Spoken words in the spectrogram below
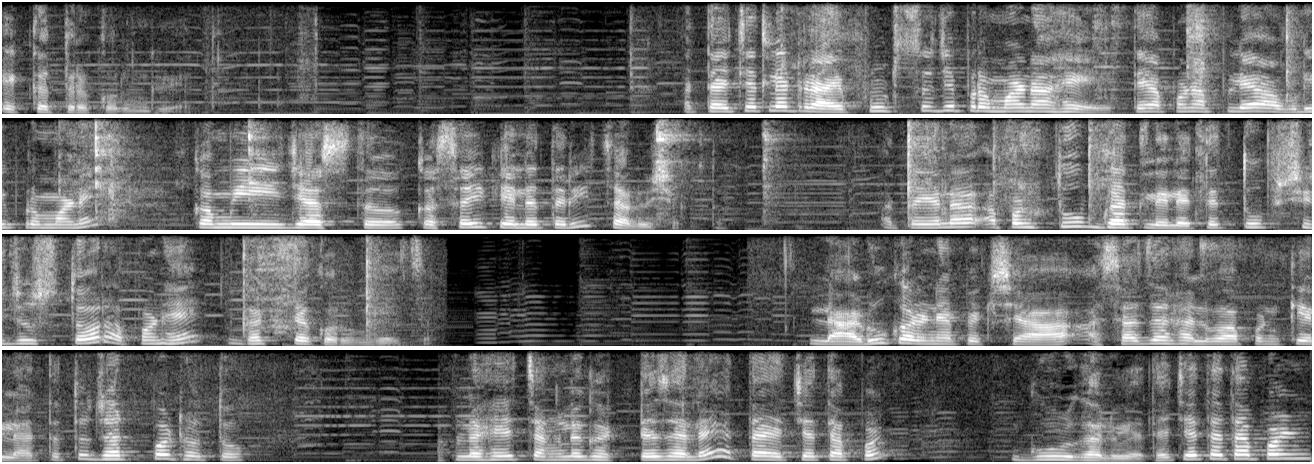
एकत्र करून घेऊयात. आता याच्यातल्या ड्रायफ्रूट्सचं जे प्रमाण आहे ते आपण आपल्या आवडीप्रमाणे कमी जास्त कसंही केलं तरी चालू शकतं. आता याला आपण तूप घातलेलं आहे ते तूप शिजूस्तोर आपण हे घट्ट करून घ्यायचं. लाडू करण्यापेक्षा असा जर हलवा आपण केला तर तो झटपट होतो. आपलं हे चांगलं घट्ट झालं आहे आता याच्यात आपण गूळ घालूया त्याच्यात आता आपण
